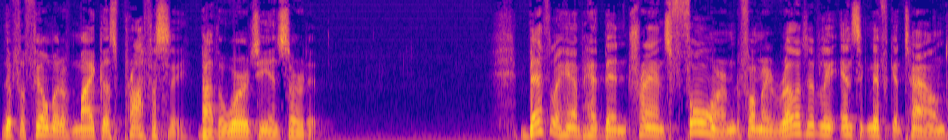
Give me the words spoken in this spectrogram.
the fulfillment of Micah's prophecy by the words he inserted. Bethlehem had been transformed from a relatively insignificant town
